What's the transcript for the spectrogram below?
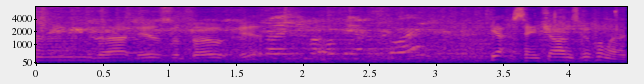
And that is about it. Want to open up a store? Yeah, St. John's, Newfoundland.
